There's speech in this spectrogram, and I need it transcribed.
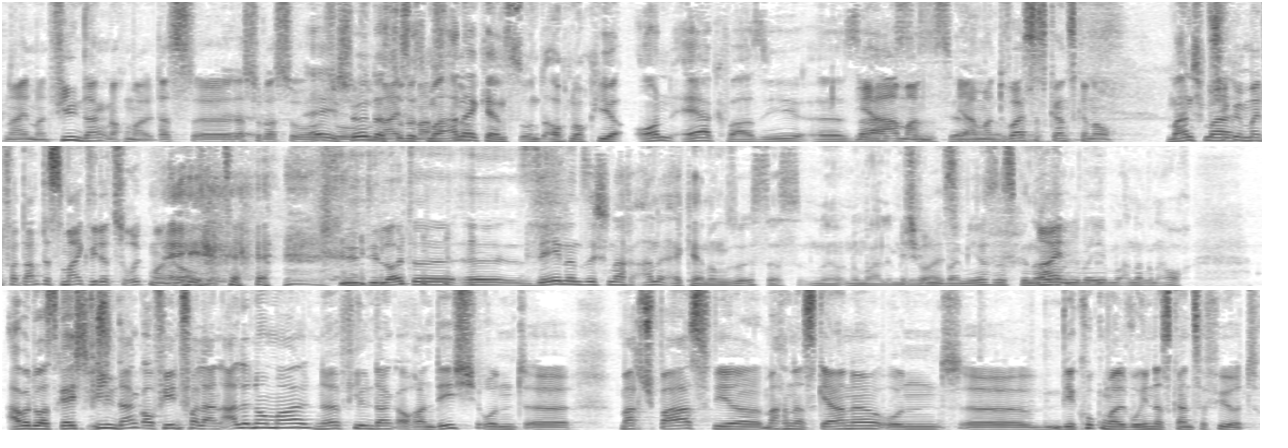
Nein, Mann, vielen Dank nochmal, dass, äh, dass du das so. Ey, so, schön, so dass nice du das machst, mal ne? anerkennst und auch noch hier on air quasi äh, sagst. Ja, Mann, ist ja, Mann, du weißt das ganz genau. Schick mir Manchmal, mein verdammtes Mic wieder zurück, Mann. Die, die Leute äh, sehnen sich nach Anerkennung. So ist das normal im Ich Leben. weiß. Bei mir ist es genauso Nein. wie bei jedem anderen auch. Aber du hast recht. Vielen Dank auf jeden Fall an alle nochmal. Ne? Vielen Dank auch an dich und äh, macht Spaß. Wir machen das gerne und äh, wir gucken mal, wohin das Ganze führt,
